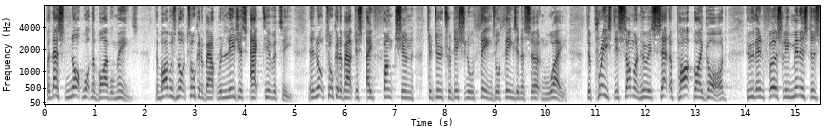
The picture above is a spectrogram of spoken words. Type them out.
But that's not what the Bible means. The Bible's not talking about religious activity. They're not talking about just a function to do traditional things or things in a certain way. The priest is someone who is set apart by God, who then firstly ministers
